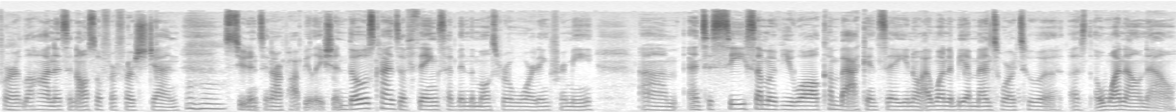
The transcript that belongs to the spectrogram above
for Lahanas and also for first gen mm-hmm. students in our population. Those kinds of things have been the most rewarding for me. Um, and to see some of you all come back and say, you know, I want to be a mentor to a, a, a 1L now,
